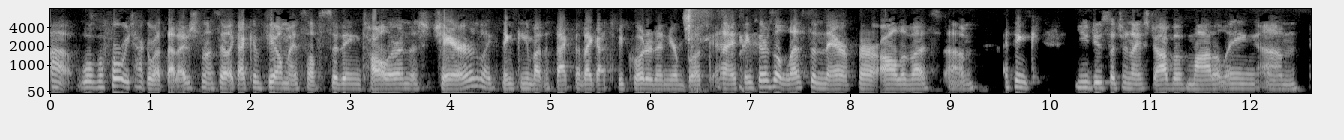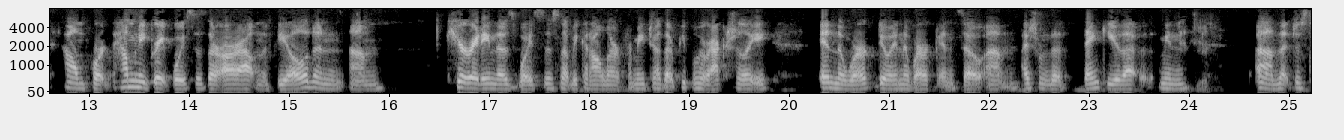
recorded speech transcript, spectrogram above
uh, well, before we talk about that, I just want to say, like, I can feel myself sitting taller in this chair, like thinking about the fact that I got to be quoted in your book, and I think there's a lesson there for all of us. Um, I think you do such a nice job of modeling um, how important, how many great voices there are out in the field, and um, curating those voices so that we can all learn from each other. People who are actually in the work, doing the work, and so um, I just wanted to thank you. That I mean, um, that just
